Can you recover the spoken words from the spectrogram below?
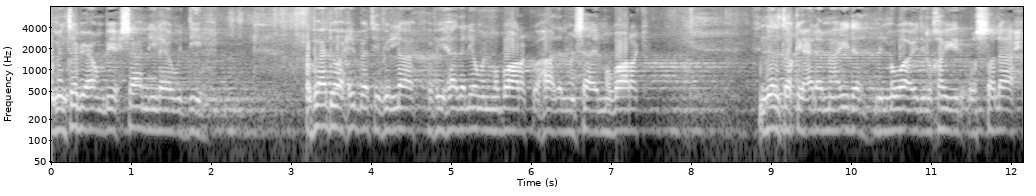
ومن تبعهم بإحسان إلى يوم الدين وبعد أحبتي في الله ففي هذا اليوم المبارك وهذا المساء المبارك نلتقي على مائدة من موائد الخير والصلاح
